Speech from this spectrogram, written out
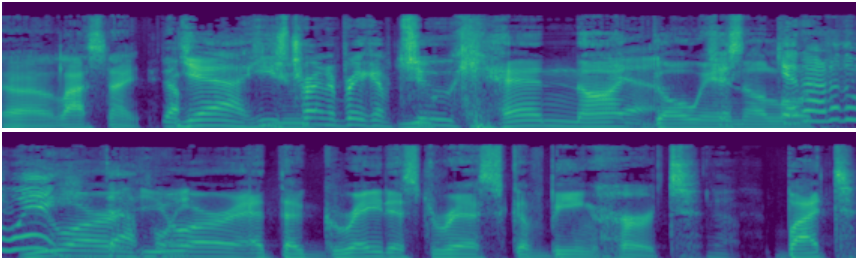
Uh, last night. Yep. Yeah, he's You- trying to break up You two. cannot Yeah. go in Just alone. get out of the way You at are that you are at the greatest risk of being hurt. Yeah. But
